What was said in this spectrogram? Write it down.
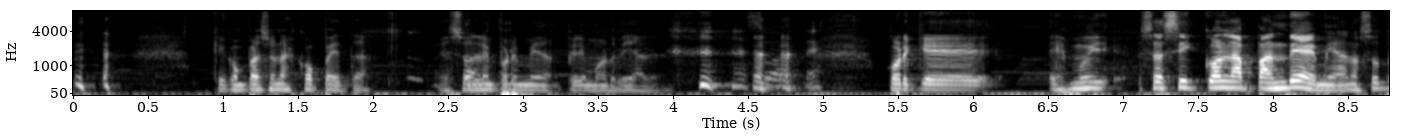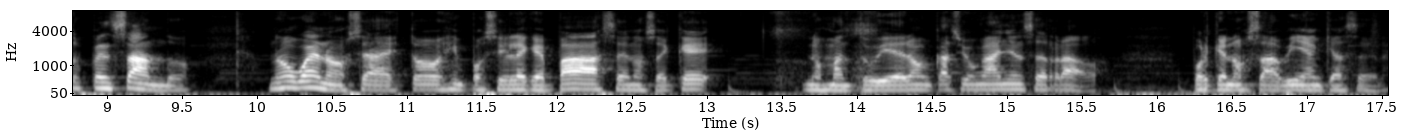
que comprarse una escopeta. Eso es lo primordial. Suerte. Porque es muy. O sea, si con la pandemia nosotros pensando, no, bueno, o sea, esto es imposible que pase, no sé qué, nos mantuvieron casi un año encerrados porque no sabían qué hacer.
